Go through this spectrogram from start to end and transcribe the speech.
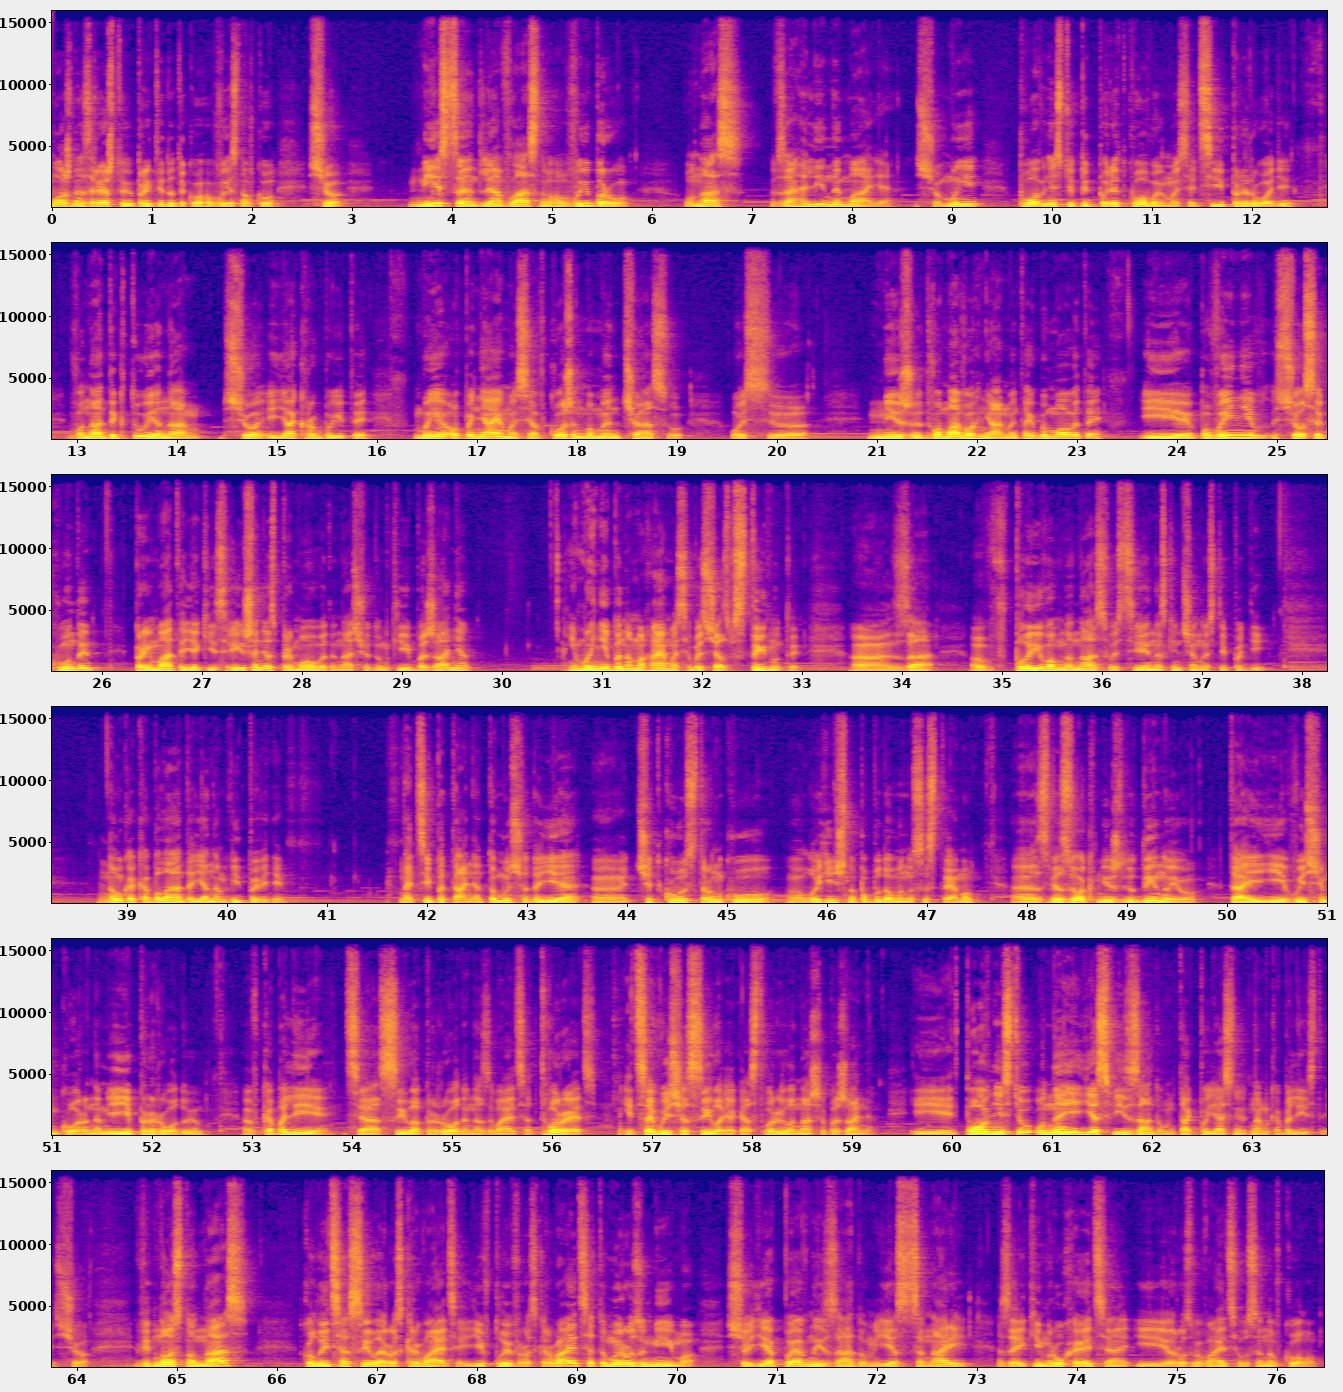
можна зрештою прийти до такого висновку, що місця для власного вибору у нас взагалі немає, що ми повністю підпорядковуємося цій природі, вона диктує нам, що і як робити. Ми опиняємося в кожен момент часу ось е, між двома вогнями, так би мовити, і повинні щосекунди приймати якісь рішення, спрямовувати наші думки і бажання. І ми ніби намагаємося весь час встигнути е, за е, впливом на нас ось цієї нескінченності подій. Наука Кабала дає нам відповіді на ці питання, тому що дає е, чітку, струнку, е, логічно побудовану систему, е, зв'язок між людиною та її вищим коренем, її природою. В Кабалі ця сила природи називається Творець, і це вища сила, яка створила наше бажання. І повністю у неї є свій задум, так пояснюють нам кабалісти, що відносно нас коли ця сила розкривається, її вплив розкривається, то ми розуміємо, що є певний задум, є сценарій, за яким рухається і розвивається усе навколо.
